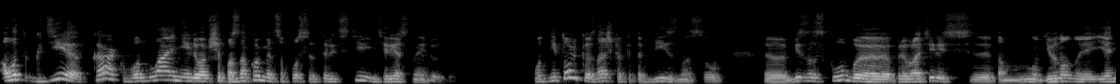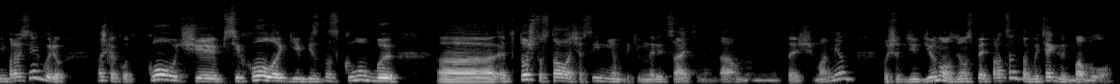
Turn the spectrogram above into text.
а вот где, как в онлайне или вообще познакомиться после 30 интересные люди? Вот не только, знаешь, как это бизнес, вот э, бизнес-клубы превратились, э, там, ну, 90, ну, я не про всех говорю, знаешь, как вот коучи, психологи, бизнес-клубы, э, это то, что стало сейчас именем таким нарицательным, да, в настоящий момент, потому что 90-95% вытягивает бабло.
